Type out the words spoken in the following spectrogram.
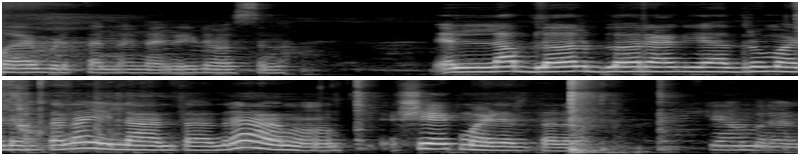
ಮಾಡಿಬಿಡ್ತಾನೆ ನನ್ನ ವೀಡಿಯೋಸನ್ನ ಎಲ್ಲ ಬ್ಲರ್ ಬ್ಲರ್ ಆಗಿ ಆದರೂ ಮಾಡಿರ್ತಾನೆ, ಇಲ್ಲ ಅಂತಂದ್ರೆ ಶೇಕ್ ಮಾಡಿರ್ತಾನೆ ಕ್ಯಾಮ್ರಾನ.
